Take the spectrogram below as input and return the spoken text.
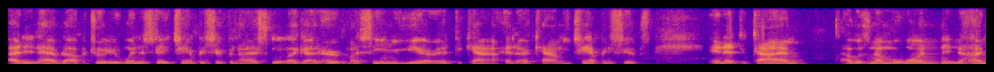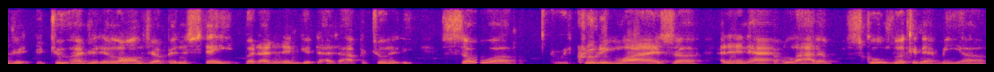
I didn't have the opportunity to win a state championship in high school. I got hurt my senior year at the count at our county championships, and at the time, I was number one in the hundred, the two hundred, and long jump in the state, but I didn't get that opportunity. So uh, recruiting wise, uh, I didn't have a lot of schools looking at me uh,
